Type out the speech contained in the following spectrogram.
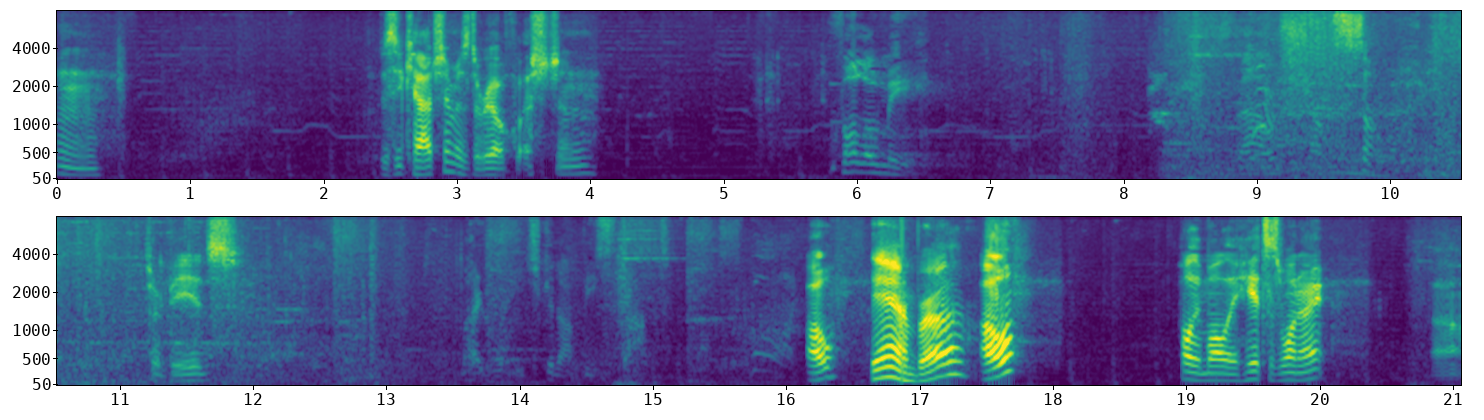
Hmm. Does he catch him? Is the real question. Follow me. Thou shalt suffer. For beads. My rage cannot be stopped. Oh, Damn, bro. oh. Holy moly, he hits his one right. Oh.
